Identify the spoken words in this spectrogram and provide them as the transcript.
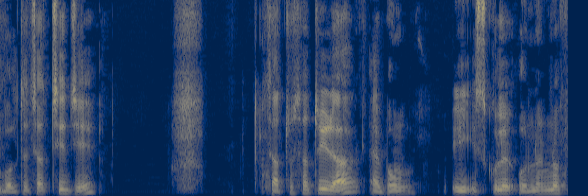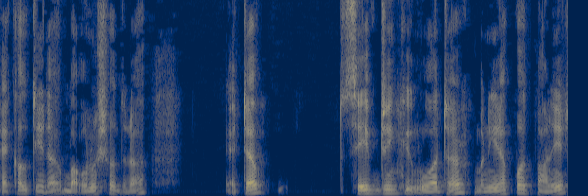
বলতে চাচ্ছি যে ছাত্রছাত্রীরা এবং এই স্কুলের অন্যান্য ফ্যাকাল্টিরা বা অনুষদরা এটা সেফ ড্রিঙ্কিং ওয়াটার বা নিরাপদ পানির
